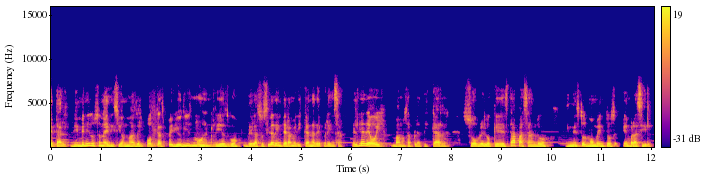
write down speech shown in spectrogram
¿Qué tal? Bienvenidos a una edición más del podcast Periodismo en Riesgo de la Sociedad Interamericana de Prensa. El día de hoy vamos a platicar sobre lo que está pasando en estos momentos en Brasil,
